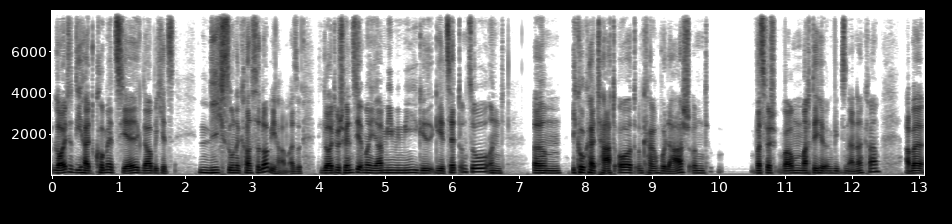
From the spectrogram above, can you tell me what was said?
Leute, die halt kommerziell, glaube ich, jetzt nicht so eine krasse Lobby haben. Also die Leute beschweren sich ja immer, ja, mi, mi, mi, G- GZ und so. Und ähm, ich gucke halt Tatort und Karambolage und was für, warum macht ihr hier irgendwie diesen anderen Kram? Aber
